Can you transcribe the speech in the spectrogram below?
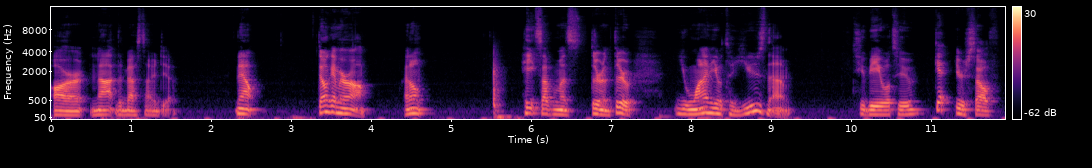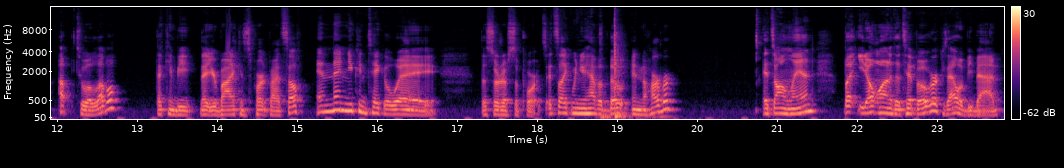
are not the best idea. Now, don't get me wrong, I don't hate supplements through and through. You want to be able to use them to be able to get yourself up to a level that can be that your body can support by itself, and then you can take away the sort of supports. It's like when you have a boat in the harbor, it's on land, but you don't want it to tip over because that would be bad.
